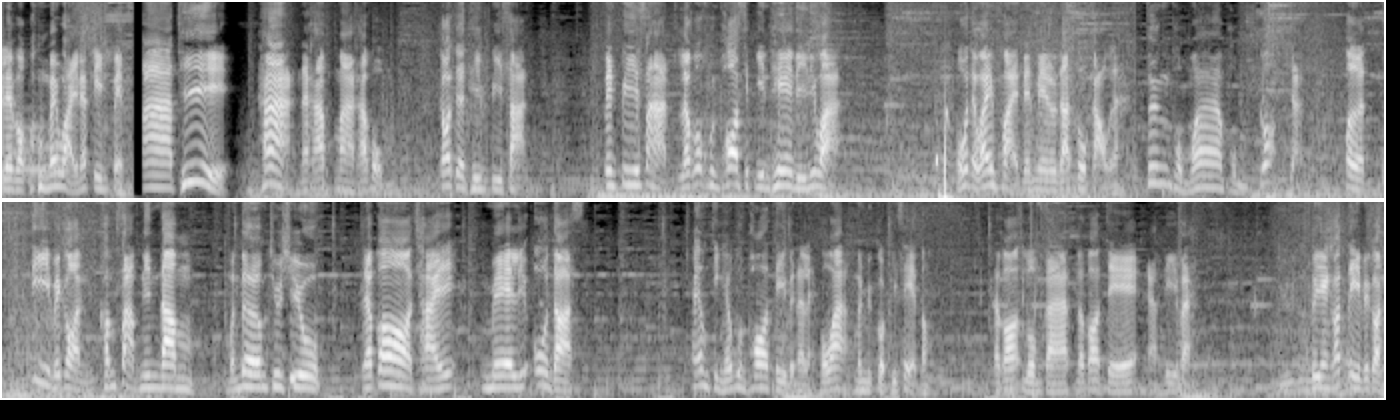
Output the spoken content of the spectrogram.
เลยบอกไม่ไหวนะตีนเป็ดตาที่ 5 นะครับมาครับผม ก็เจอทีมปีศาจเป็นปีศาจแล้วก็คุณพ่อสกินเท่ดีนี่หว่าโอ้แต่ว่าฝ่ายเป็นเมโลดัสตัวเก่านะ ซึ่งผมว่าผมก็จะเปิด นี่ไปก่อนคำสาปนินดำเหมือนเดิมชิวๆแล้วก็ใช้เมลิโอดัสไอ้จริงครับคุณพ่อตีไปนั่นแหละเพราะว่ามันมีกฎพิเศษเนาะแล้วก็รวมการ์ดแล้วก็เจ๊อะตีไปคือยังก็ตีไปก่อน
